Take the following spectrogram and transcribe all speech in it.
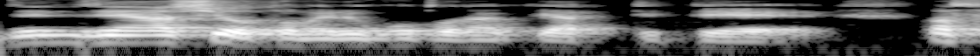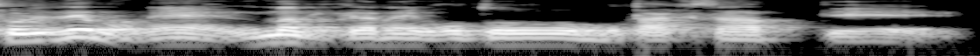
全然足を止めることなくやってて、まあそれでもね、うまくいかないこともたくさんあって、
